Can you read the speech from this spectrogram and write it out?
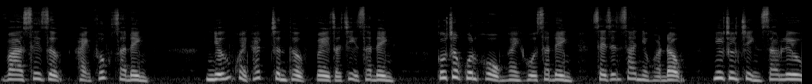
và xây dựng hạnh phúc gia đình. Những khoảnh khắc chân thực về giá trị gia đình. Cũng trong khuôn khổ Ngày hội gia đình sẽ diễn ra nhiều hoạt động như chương trình giao lưu,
